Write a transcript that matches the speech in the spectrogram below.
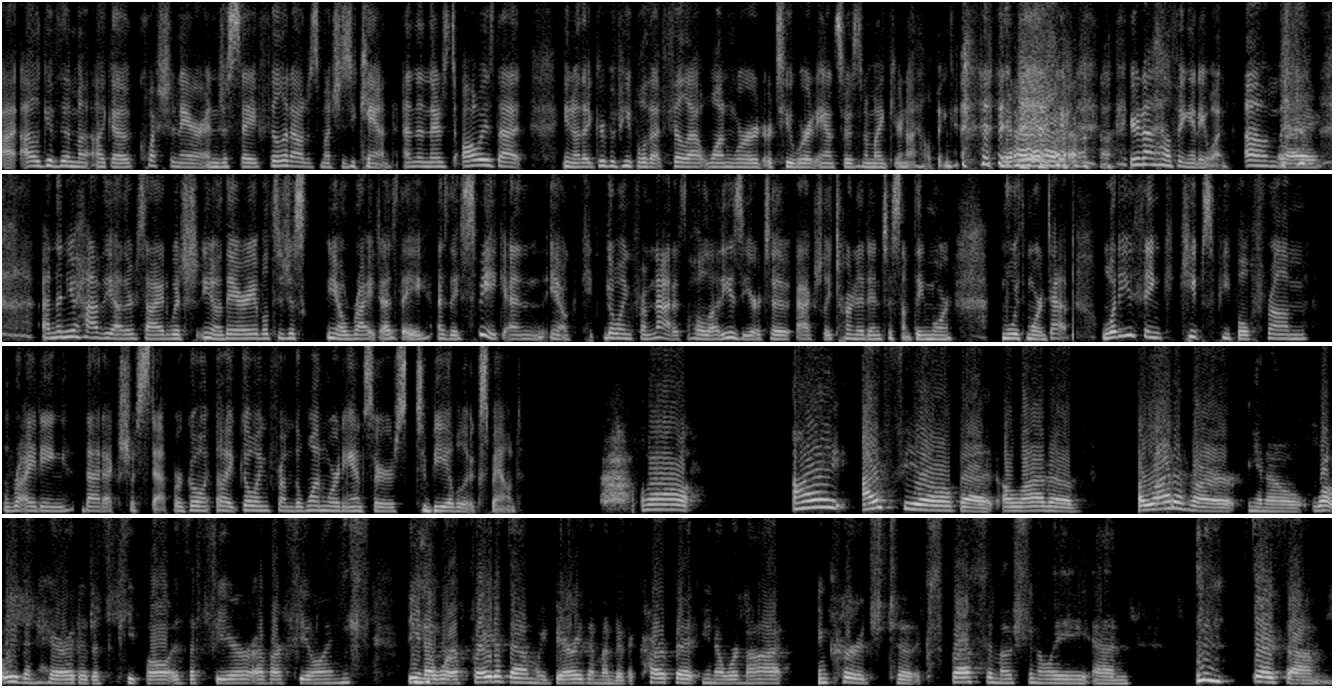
I'll give them a, like a questionnaire and just say fill it out as much as you can. And then there's always that, you know, that group of people that fill out one word or two word answers and I'm like you're not helping. you're not helping anyone. Um right. and then you have the other side which, you know, they're able to just, you know, write as they as they speak. And, you know, going from that it's a whole lot easier to actually turn it into something more with more depth. What do you think keeps people from writing that extra step or going like going from the one word answers to be able to expound? Well i i feel that a lot of a lot of our you know what we've inherited as people is a fear of our feelings you mm-hmm. know we're afraid of them we bury them under the carpet you know we're not encouraged to express emotionally and there's um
